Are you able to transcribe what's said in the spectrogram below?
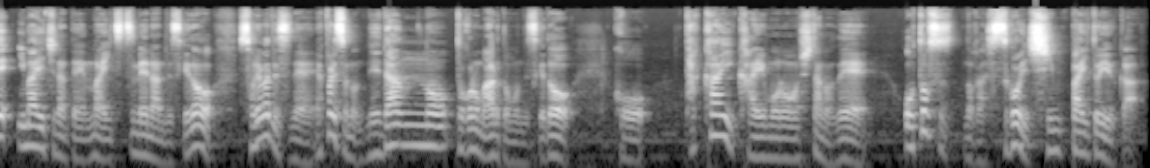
で、いまいちな点、まあ、5つ目なんですけど、それはですね、やっぱりその値段のところもあると思うんですけど、こう、高い買い物をしたので、落とすのがすごい心配というか、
